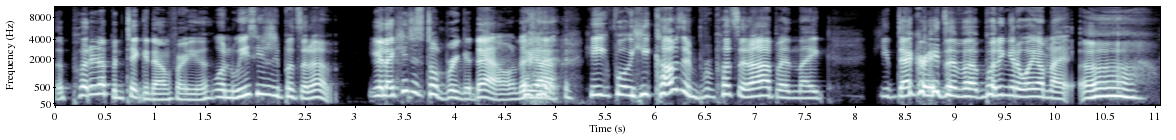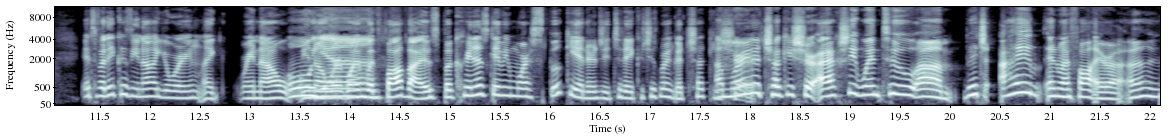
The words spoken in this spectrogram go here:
to put it up and take it down for you. Well, Luis usually puts it up. You're like, he just don't bring it down. Yeah, he well, he comes and puts it up and like he decorates it, but putting it away, I'm like, ugh. It's funny because you know you're wearing like right now. Oh, you know yeah. we're going with fall vibes, but Karina's giving more spooky energy today because she's wearing a Chucky. I'm shirt. wearing a Chucky shirt. I actually went to um, bitch. I in my fall era. uh,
